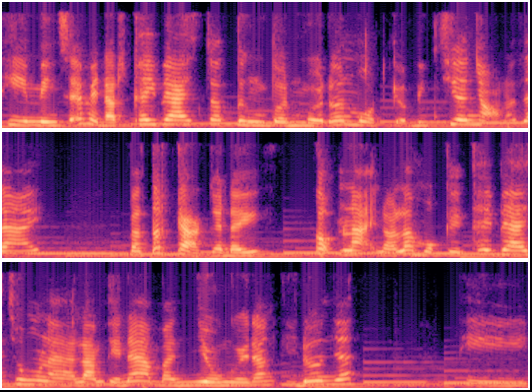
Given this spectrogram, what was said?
thì mình sẽ phải đặt KPI cho từng tuần mở đơn một kiểu mình chia nhỏ nó ra ấy. Và tất cả cái đấy cộng lại nó là một cái KPI chung là làm thế nào mà nhiều người đăng ký đơn nhất. Thì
